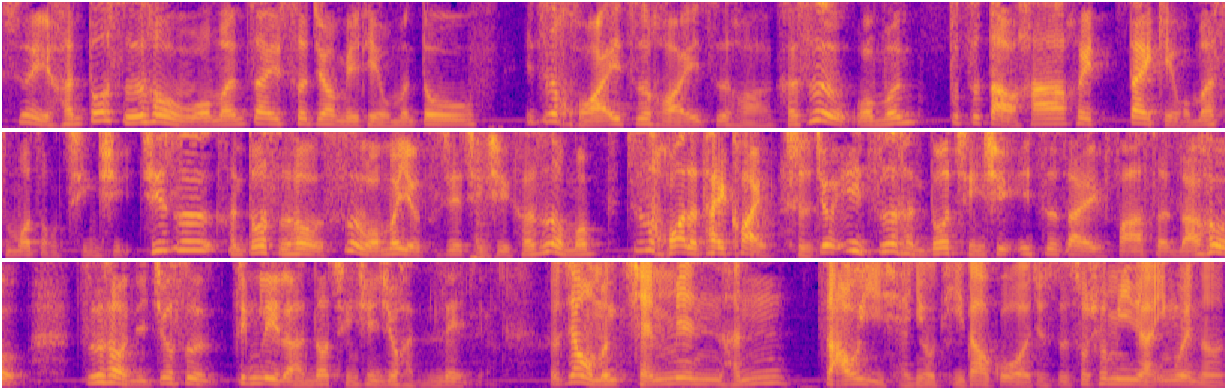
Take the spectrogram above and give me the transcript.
所以很多时候我们在社交媒体，我们都。一直滑，一直滑，一直滑。可是我们不知道它会带给我们什么种情绪。其实很多时候是我们有这些情绪，可是我们就是滑的太快，是就一直很多情绪一直在发生，然后之后你就是经历了很多情绪就很累了。就像我们前面很早以前有提到过，就是 social media，因为呢，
